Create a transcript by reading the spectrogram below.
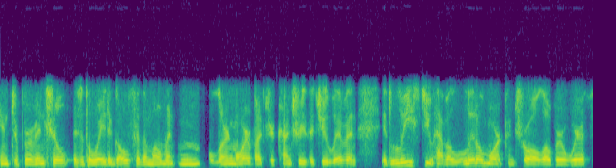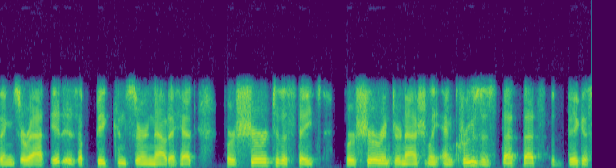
interprovincial is the way to go for the moment and learn more about your country that you live in. At least you have a little more control over where things are at. It is a big concern now to head for sure to the States, for sure internationally, and cruises. That that's the biggest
